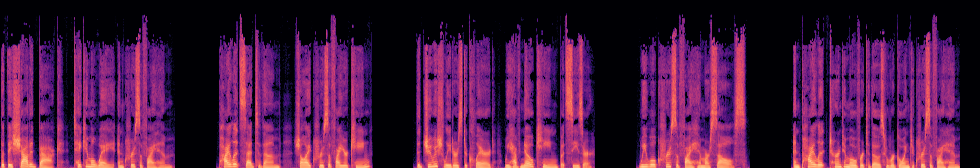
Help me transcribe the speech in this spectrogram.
But they shouted back, Take him away and crucify him. Pilate said to them, Shall I crucify your king? The Jewish leaders declared, We have no king but Caesar. We will crucify him ourselves. And Pilate turned him over to those who were going to crucify him,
